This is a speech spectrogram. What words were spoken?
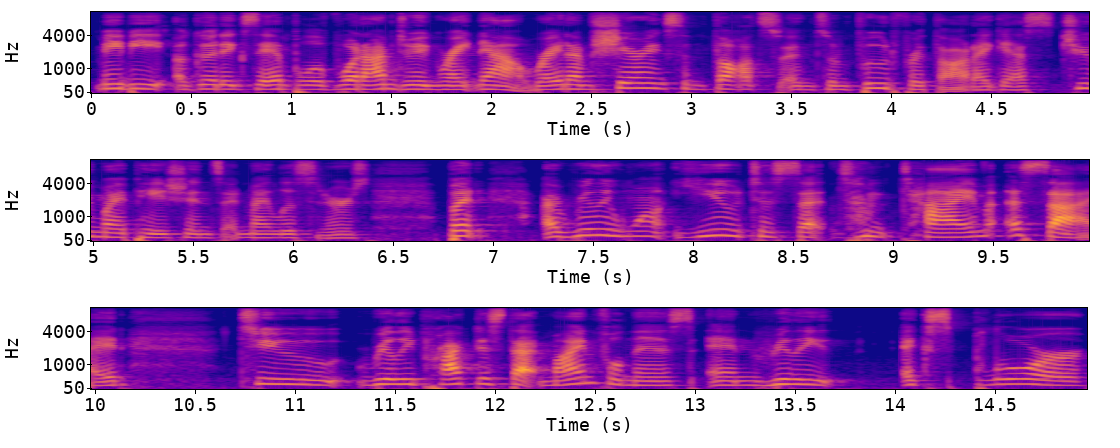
maybe a good example of what I'm doing right now, right? I'm sharing some thoughts and some food for thought, I guess, to my patients and my listeners. But I really want you to set some time aside to really practice that mindfulness and really explore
